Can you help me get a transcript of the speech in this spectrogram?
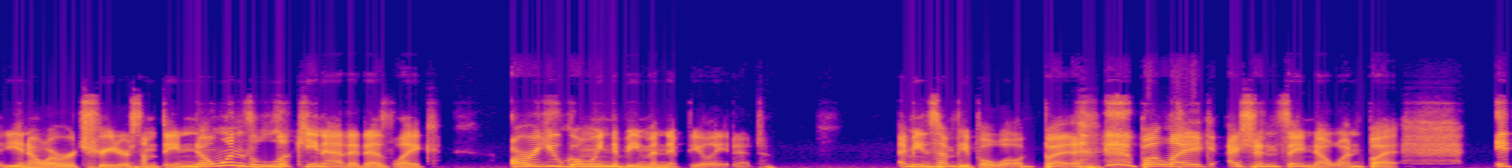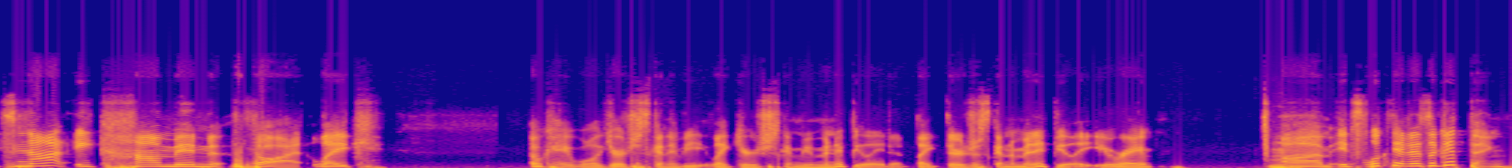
you know a retreat or something no one's looking at it as like are you going to be manipulated i mean some people will but but like i shouldn't say no one but it's not a common thought like okay well you're just going to be like you're just going to be manipulated like they're just going to manipulate you right mm. um it's looked at as a good thing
